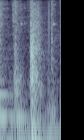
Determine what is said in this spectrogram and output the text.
you.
